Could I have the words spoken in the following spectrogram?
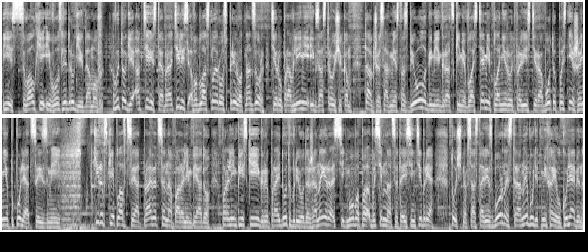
Есть свалки и возле других домов. В итоге активисты обратились в областной Росприроднадзор, теруправление и к застройщикам. Также совместно с биологами и городскими властями планируют провести работу по снижению популяции змей. Кировские пловцы отправятся на Паралимпиаду. Паралимпийские игры пройдут в Рио-де-Жанейро с 7 по 18 сентября. Точно в составе сборной страны будет Михаил Кулябин.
